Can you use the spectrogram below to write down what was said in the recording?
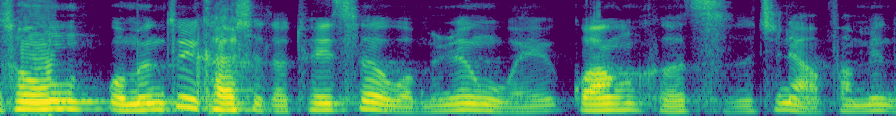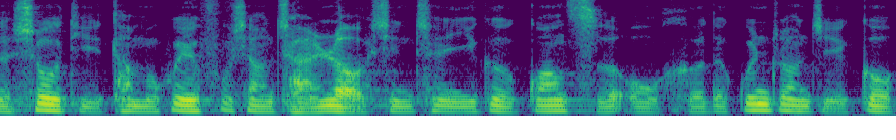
从我们最开始的推测，我们认为光和磁这两方面的受体，它们会互相缠绕，形成一个光磁耦合的棍状结构。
